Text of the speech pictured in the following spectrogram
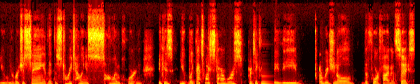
you, you were just saying it that the storytelling is so important because you like that's why Star Wars, particularly the original, the four, five, and six,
